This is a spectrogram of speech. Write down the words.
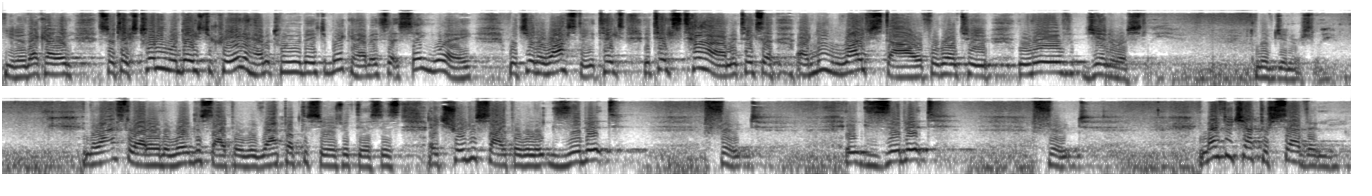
You know, that kind of, so it takes 21 days to create a habit, 21 days to break a habit. It's that same way with generosity. It takes, it takes time. It takes a, a new lifestyle if we're going to live generously. Live generously. In the last letter, the word disciple, we wrap up the series with this, is a true disciple will exhibit fruit. Exhibit fruit. In Matthew chapter 7,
